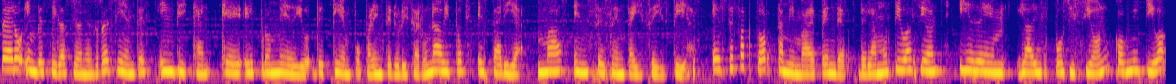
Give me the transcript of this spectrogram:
pero investigaciones recientes indican que el promedio de tiempo para interiorizar un hábito estaría más en 66 días. Este factor también va a depender de la motivación y de mm, la disposición cognitiva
